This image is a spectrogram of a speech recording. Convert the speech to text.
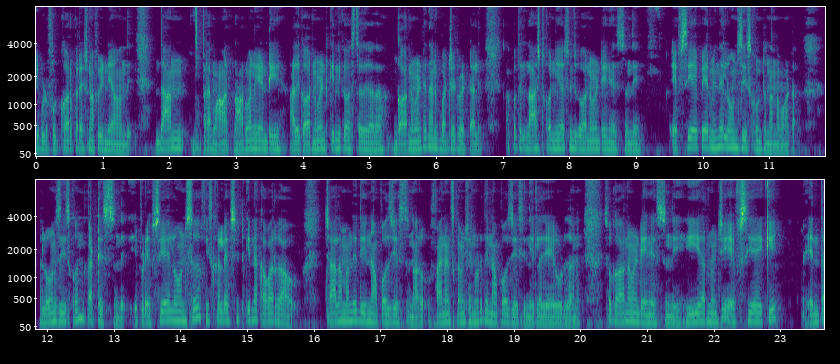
ఇప్పుడు ఫుడ్ కార్పొరేషన్ ఆఫ్ ఇండియా ఉంది. దాని నార్మల్గా ఏంటి? అది గవర్నమెంట్ కిందకి వస్తుంది కదా. గవర్నమెంటే దానికి బడ్జెట్ పెట్టాలి. కాకపోతే లాస్ట్ కొన్ని ఇయర్స్ నుంచి గవర్నమెంట్ ఏం చేస్తుంది? ఎఫ్సిఐ పేరు మీదే లోన్స్ తీసుకుంటుంది అన్నమాట లోన్స్ తీసుకొని కట్టిస్తుంది. ఇప్పుడు ఎఫ్సిఐ లోన్స్ ఫిజికల్ డెఫిసిట్ కింద కవర్ కావు. చాలామంది దీన్ని అపోజ్ చేస్తున్నారు. ఫైనాన్స్ కమిషన్ కూడా దీన్ని అపోజ్ చేసింది. ఇట్లా చేయకూడదు అని. సో గవర్నమెంట్ ఏం చేస్తుంది? ఈ ఇయర్ నుంచి ఎఫ్సిఐకి ఎంత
